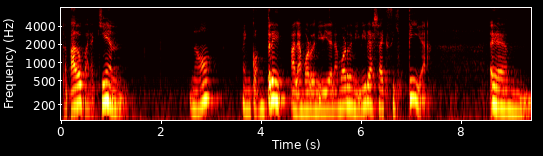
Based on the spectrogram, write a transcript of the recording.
¿Tapado para quién? ¿No? Me encontré al amor de mi vida, el amor de mi vida ya existía. Em,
